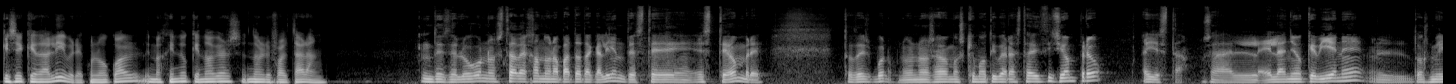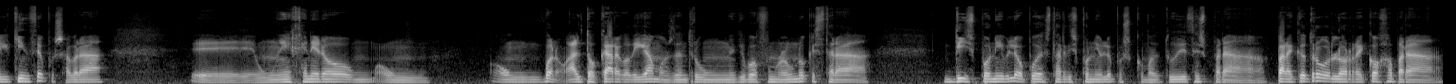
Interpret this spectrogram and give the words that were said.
que se queda libre, con lo cual imagino que novios no le faltarán. Desde luego no está dejando una patata caliente este, este hombre. Entonces, bueno, no, no sabemos qué motivará esta decisión, pero ahí está. O sea, el, el año que viene, el 2015, pues habrá eh, un ingeniero un, un, bueno, alto cargo, digamos, dentro de un equipo de Fórmula 1 que estará disponible o puede estar disponible, pues como tú dices, para, para que otro lo recoja para,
